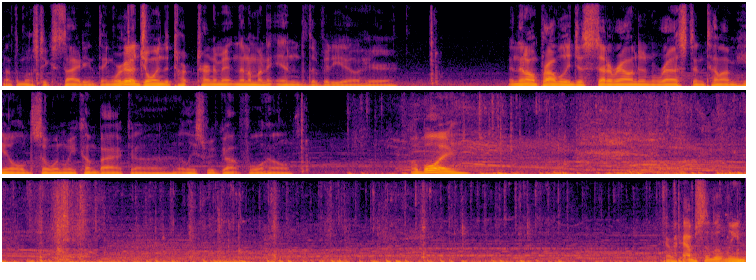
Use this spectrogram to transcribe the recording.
Not the most exciting thing. We're going to join the tournament and then I'm going to end the video here. And then I'll probably just sit around and rest until I'm healed so when we come back, uh, at least we've got full health. Oh boy. Absolutely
